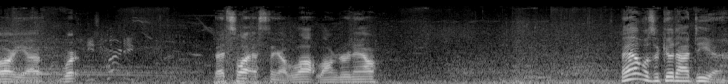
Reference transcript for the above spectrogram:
Oh yeah, we're that's lasting a lot longer now. That was a good idea.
